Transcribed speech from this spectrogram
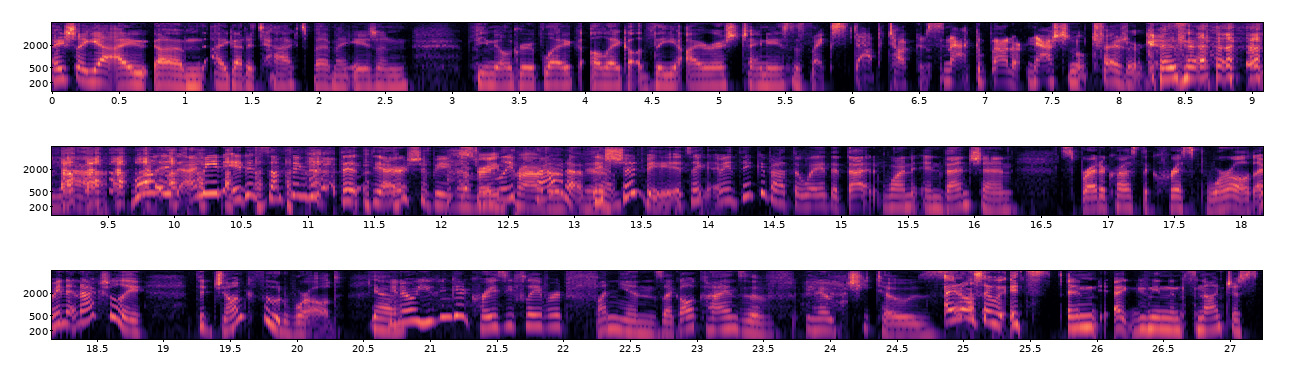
actually, yeah, I um I got attacked by my Asian female group. Like, uh, like the Irish Chinese is like, stop talking smack about our national treasure because yeah. Well, it, I mean, it is something that, that the Irish should be extremely proud proud, of, of. yeah. They should be. It's like, I mean, think about the way that that one invention spread across the crisp world. I mean, and actually, the junk food world. Yeah. You know, you can get crazy flavored Funyuns, like all kinds of, you know, Cheetos. and also it's and I mean it's not just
